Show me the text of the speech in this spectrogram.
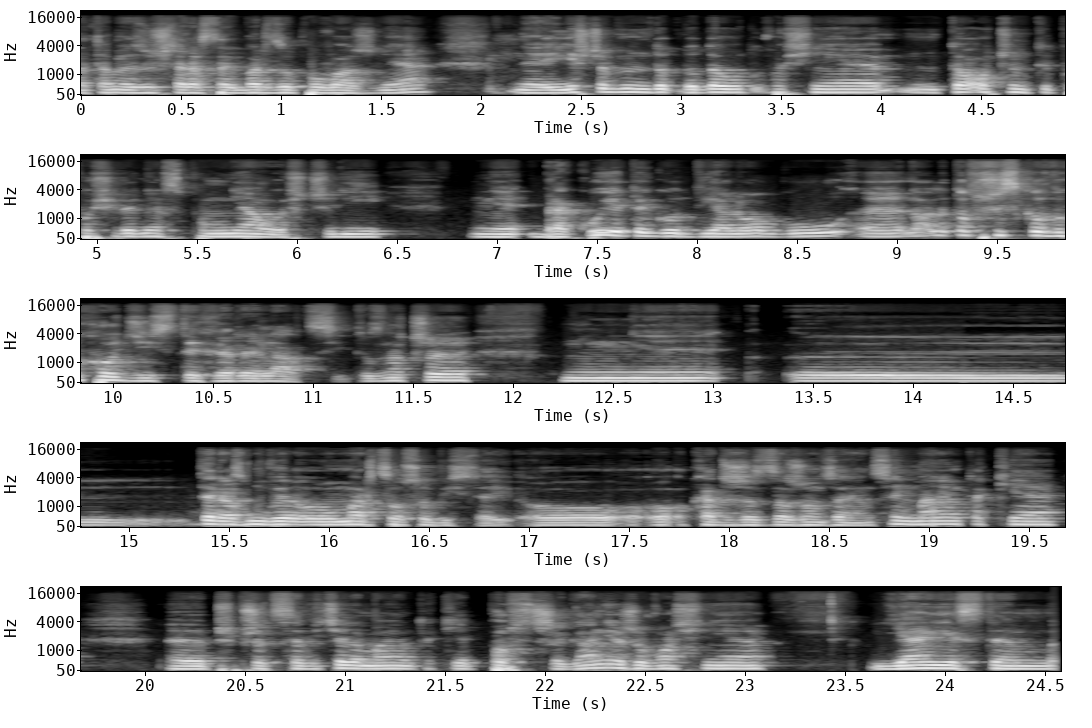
Natomiast już teraz tak bardzo poważnie, e, jeszcze bym dodał właśnie to, o czym ty pośrednio wspomniałeś, czyli brakuje tego dialogu, e, no ale to wszystko wychodzi z tych relacji. To znaczy, mm, teraz mówię o marce osobistej, o, o kadrze zarządzającej, mają takie, przedstawiciele mają takie postrzeganie, że właśnie ja jestem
